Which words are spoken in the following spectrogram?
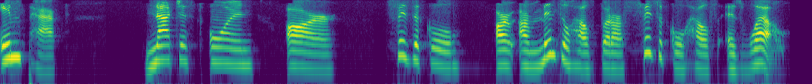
impact not just on our physical our, our mental health but our physical health as well.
